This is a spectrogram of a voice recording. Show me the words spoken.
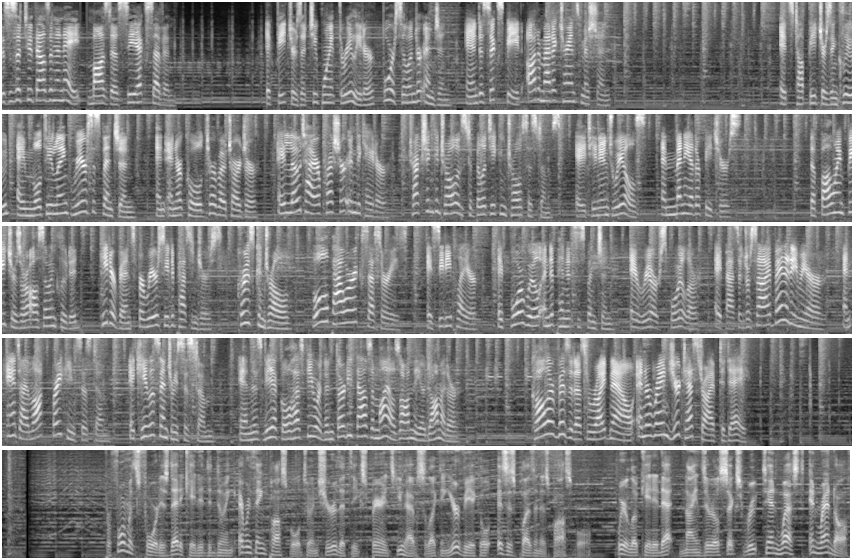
This is a 2008 Mazda CX-7. It features a 2.3-liter four-cylinder engine and a six-speed automatic transmission. Its top features include a multi-link rear suspension, an intercooled turbocharger, a low tire pressure indicator, traction control and stability control systems, 18-inch wheels, and many other features. The following features are also included heater vents for rear-seated passengers, cruise control, full power accessories, a CD player, a four-wheel independent suspension, a rear spoiler, a passenger side vanity mirror, an anti-lock braking system, a keyless entry system, and this vehicle has fewer than 30,000 miles on the odometer. Call or visit us right now and arrange your test drive today. Performance Ford is dedicated to doing everything possible to ensure that the experience you have selecting your vehicle is as pleasant as possible. We are located at 906 Route 10 West in Randolph.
